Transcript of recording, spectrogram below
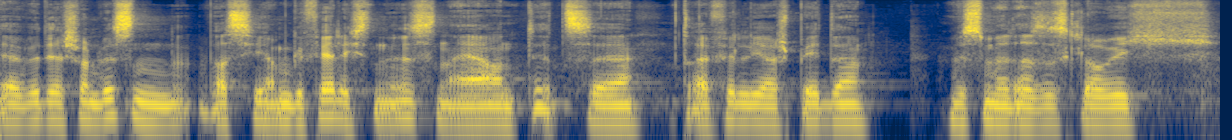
der wird ja schon wissen, was hier am gefährlichsten ist. Naja, und jetzt äh, dreiviertel Jahr später wissen wir, dass es, glaube ich,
